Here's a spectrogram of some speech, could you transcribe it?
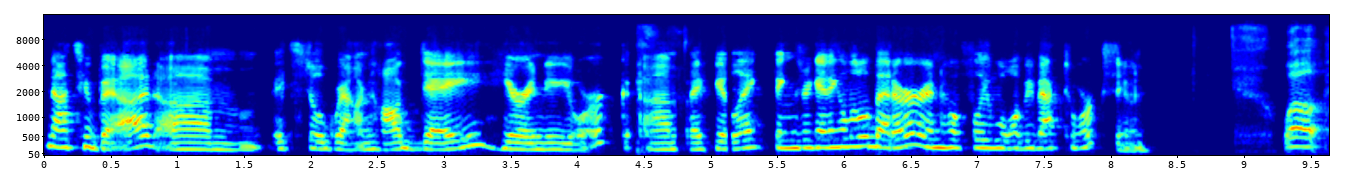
Not too bad. Um, it's still Groundhog Day here in New York, um, but I feel like things are getting a little better, and hopefully, we'll all be back to work soon. Well,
